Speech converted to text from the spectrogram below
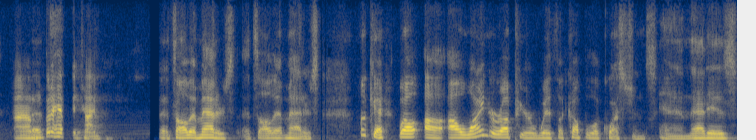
Um, but I have a good time. That's all that matters. That's all that matters. Okay. Well, uh, I'll wind her up here with a couple of questions, and that is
